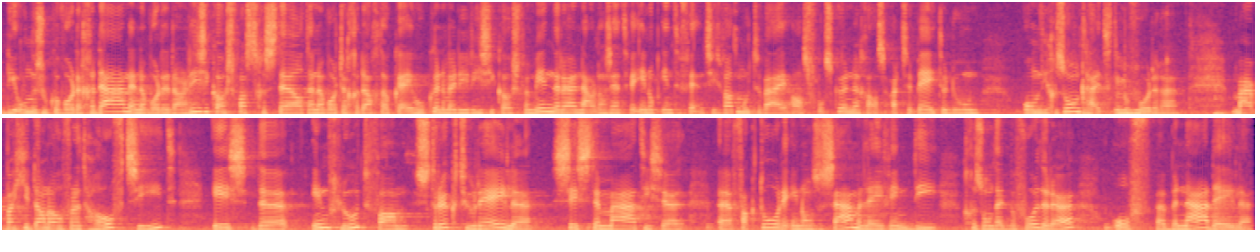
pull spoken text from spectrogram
die onderzoeken worden gedaan en er worden dan risico's vastgesteld. En dan wordt er gedacht, oké, hoe kunnen we die risico's verminderen? Nou, dan zetten we in op interventies. Wat moeten wij als verloskundigen, als artsen beter doen om die gezondheid te bevorderen? Maar wat je dan over het hoofd ziet, is de invloed van structurele, systematische uh, factoren in onze samenleving die gezondheid bevorderen of uh, benadelen.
